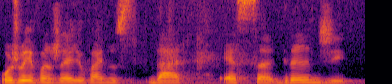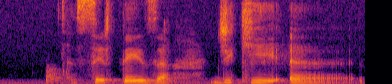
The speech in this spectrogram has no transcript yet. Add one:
Hoje o Evangelho vai nos dar essa grande certeza de que uh,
